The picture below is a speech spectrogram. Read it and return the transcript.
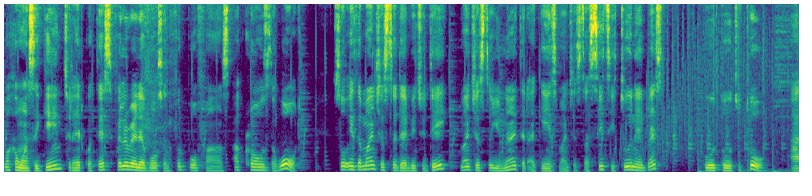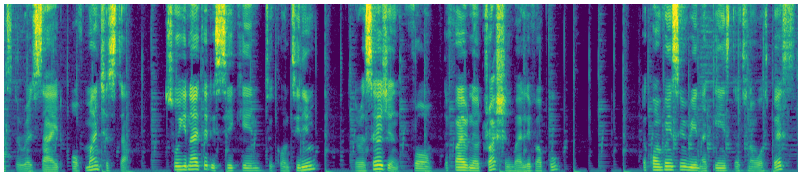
Welcome once again to the headquarters, fellow Red Devils and football fans across the world. So it's the Manchester derby today. Manchester United against Manchester City, two neighbors go toe to toe at the red side of Manchester. So United is seeking to continue the resurgence from the 5-0 thrashing by Liverpool, a convincing win against Tottenham best,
